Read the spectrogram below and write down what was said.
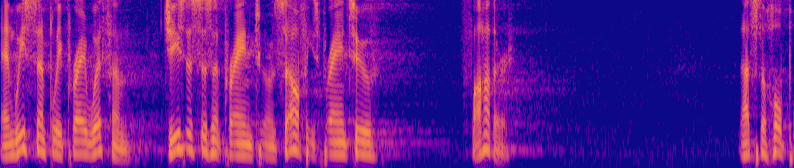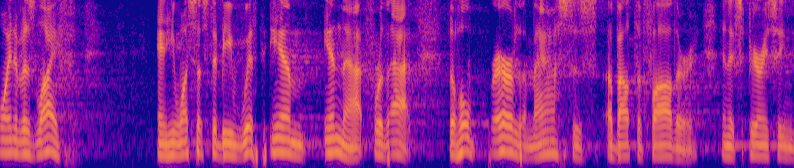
and we simply pray with him. Jesus isn't praying to himself, he's praying to Father. That's the whole point of his life. And he wants us to be with him in that for that. The whole prayer of the Mass is about the Father and experiencing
